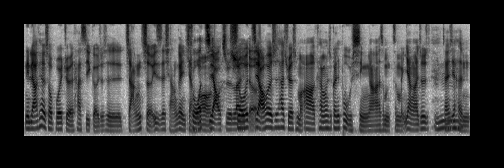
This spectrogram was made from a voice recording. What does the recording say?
你聊天的时候不会觉得他是一个就是长者，一直在想要跟你讲说哦教之类的，说教，或者是他觉得什么啊，开放式关系不行啊，怎么怎么样啊，就是讲一些很、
